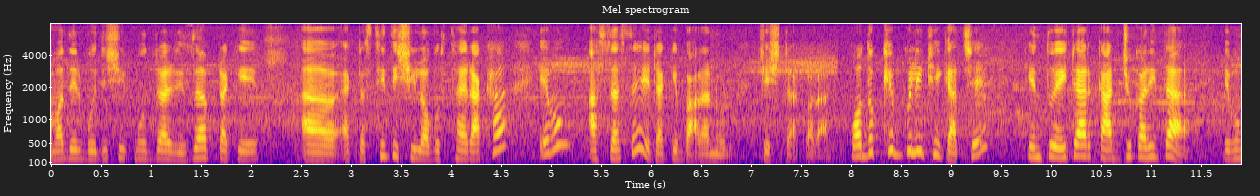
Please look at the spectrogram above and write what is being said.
আমাদের বৈদেশিক মুদ্রার রিজার্ভটাকে একটা স্থিতিশীল অবস্থায় রাখা এবং আস্তে আস্তে এটাকে বাড়ানোর চেষ্টা করা। পদক্ষেপগুলি ঠিক আছে কিন্তু এটার কার্যকারিতা এবং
